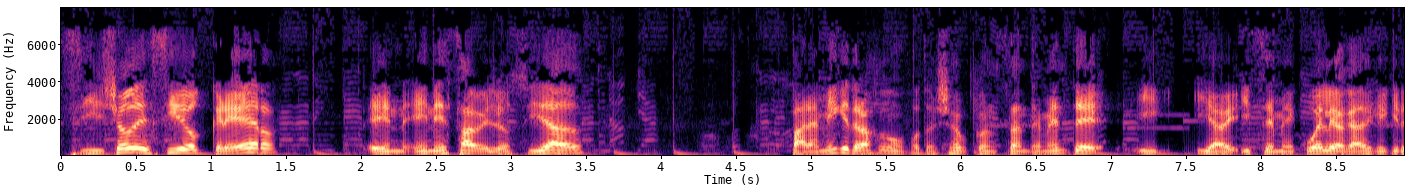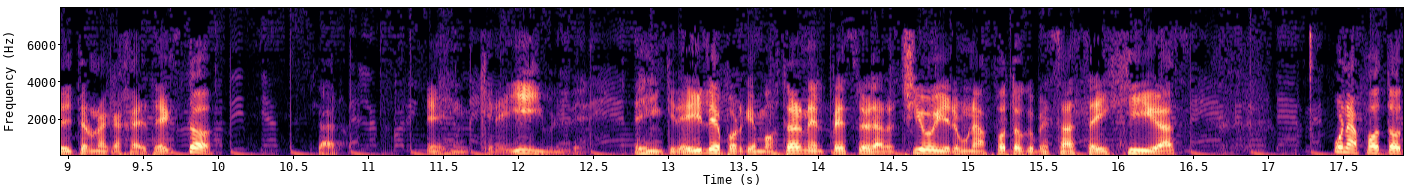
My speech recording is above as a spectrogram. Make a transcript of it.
si yo decido creer en, en esa velocidad, para mí que trabajo con Photoshop constantemente y, y, a- y se me cuelga cada vez que quiero editar una caja de texto, Claro. es increíble. Es increíble porque mostraron el peso del archivo y era una foto que pesaba 6 gigas. Una foto,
